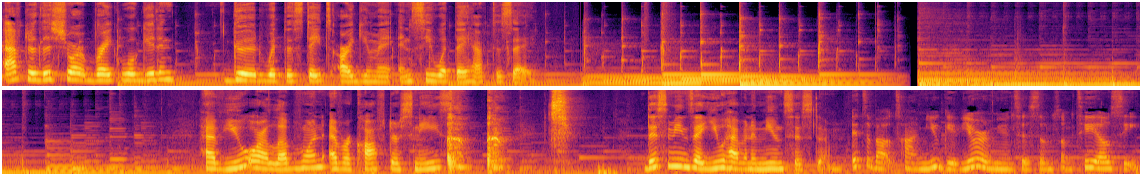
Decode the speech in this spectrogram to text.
After this short break, we'll get in good with the state's argument and see what they have to say. Have you or a loved one ever coughed or sneezed? this means that you have an immune system. It's about time you give your immune system some TLC.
